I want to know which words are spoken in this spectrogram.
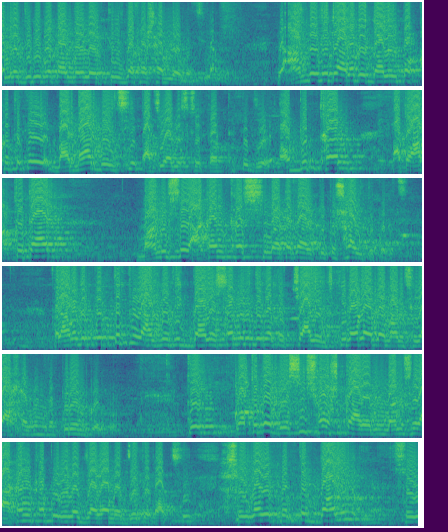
আমরা যুবপথ আন্দোলনে একত্রিশ দফা সামনে এনেছিলাম। আমরা যেটা আমাদের দলের পক্ষ থেকে বারবার বলছি, পাঁচই আগস্টের পর থেকে যে অভ্যুত্থান, এত আত্মত্যাগ মানুষের আকাঙ্ক্ষার সীমাটাকে আর একটু প্রসারিত করেছে। ফলে আমাদের প্রত্যেকটি রাজনৈতিক দলের সামনে কিন্তু একটা চ্যালেঞ্জ কীভাবে আমরা মানুষের আশা আকাঙ্ক্ষা পূরণ করব? কে কতটা বেশি সংস্কার এবং মানুষের আকাঙ্ক্ষা পূরণের জায়গায় আমরা যেতে পারছি, সেইভাবে প্রত্যেক দলই সেই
